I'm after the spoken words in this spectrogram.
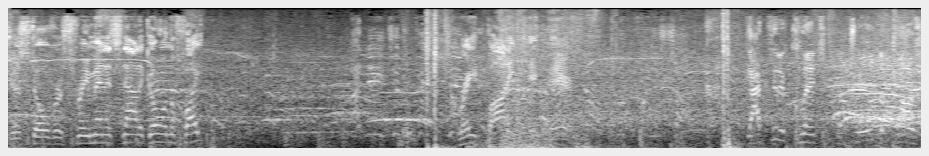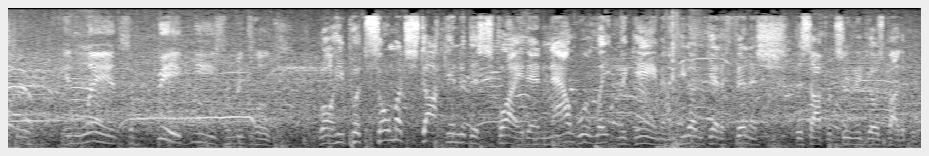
Just over three minutes now to go in the fight. I need you to pay attention. Great body kick there. Got to the clinch, controlled the posture, and land some big knees from in close. Well, he put so much stock into this fight, and now we're late in the game, and if he doesn't get a finish, this opportunity goes by the board.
